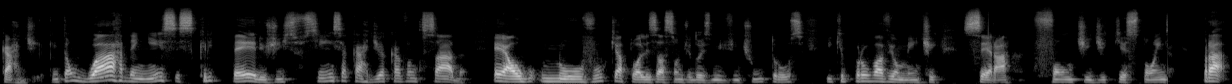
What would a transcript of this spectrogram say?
cardíaca. Então, guardem esses critérios de insuficiência cardíaca avançada. É algo novo que a atualização de 2021 trouxe e que provavelmente será fonte de questões para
